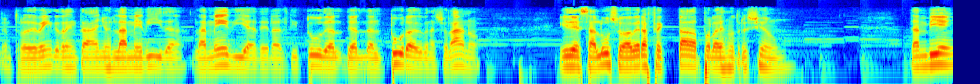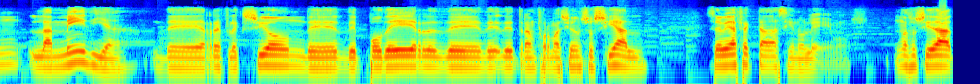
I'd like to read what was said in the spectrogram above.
Dentro de 20, 30 años la medida, la media de la altitud, de, de la altura del venezolano y de salud se va a ver afectada por la desnutrición. También la media de reflexión, de, de poder, de, de, transformación social, se ve afectada si no leemos. Una sociedad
